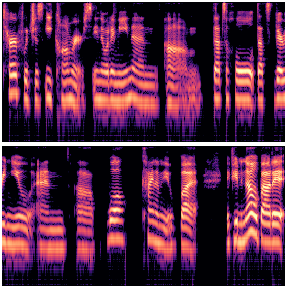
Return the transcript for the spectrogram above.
turf which is e-commerce you know what i mean? And um that's a whole that's very new and uh well kind of new but if you know about it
